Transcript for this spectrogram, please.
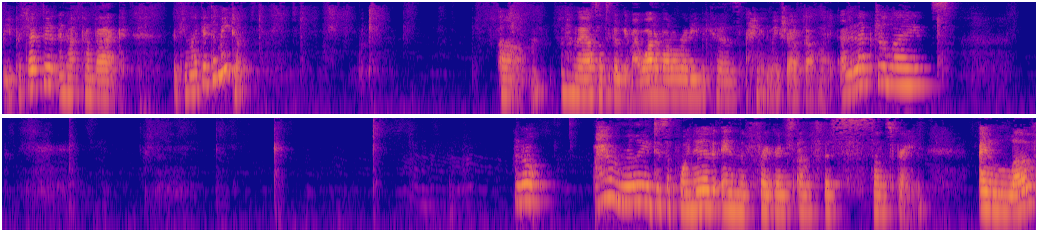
be protected and not come back looking like a tomato. Um, and I also have to go get my water bottle ready because I need to make sure I've got my electrolytes. You know, I am really disappointed in the fragrance of this sunscreen. I love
